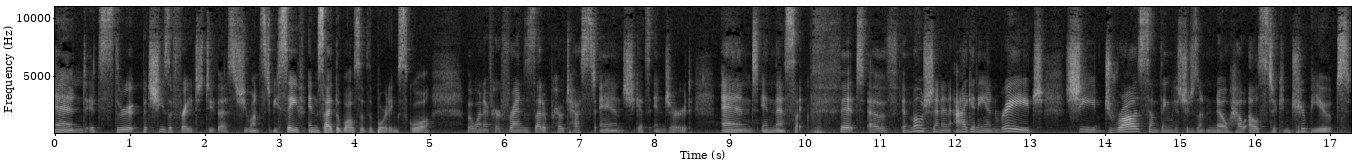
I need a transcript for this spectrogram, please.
and it's through but she's afraid to do this she wants to be safe inside the walls of the boarding school but one of her friends is at a protest and she gets injured. And in this like fit of emotion and agony and rage she draws something because she doesn't know how else to contribute.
